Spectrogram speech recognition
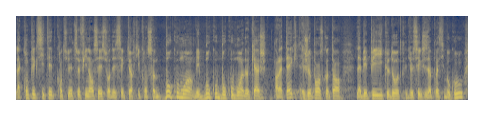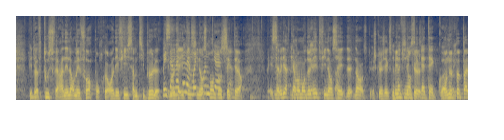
la complexité de continuer de se financer sur des secteurs qui consomment beaucoup moins, mais beaucoup, beaucoup moins de cash dans la tech. Et je pense qu'autant la BPI que d'autres, et Dieu sait que je les apprécie beaucoup, mais doivent tous faire un énorme effort pour qu'on redéfinisse un petit peu le, les modalités de financement d'autres secteurs. Mais ça veut dire qu'à un moment donné, de financer. de- non, ce que, que j'exprime, c'est financer que la tech, quoi. on ne Oui. peut pas.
